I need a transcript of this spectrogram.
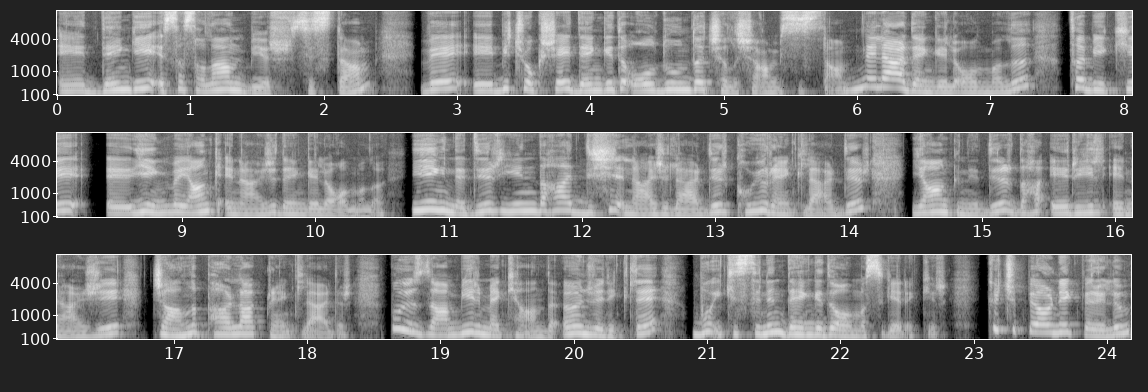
e, dengeyi esas alan bir sistem ve e, birçok şey dengede olduğunda çalışan bir sistem. Neler dengeli olmalı? Tabii ki e, yin ve yang enerji dengeli olmalı. Yin nedir? Yin daha dişil enerjilerdir, koyu renklerdir. Yang nedir? Daha eril enerji, canlı parlak renklerdir. Bu yüzden bir mekanda öncelikle bu ikisinin dengede olması gerekir. Küçük bir örnek verelim.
